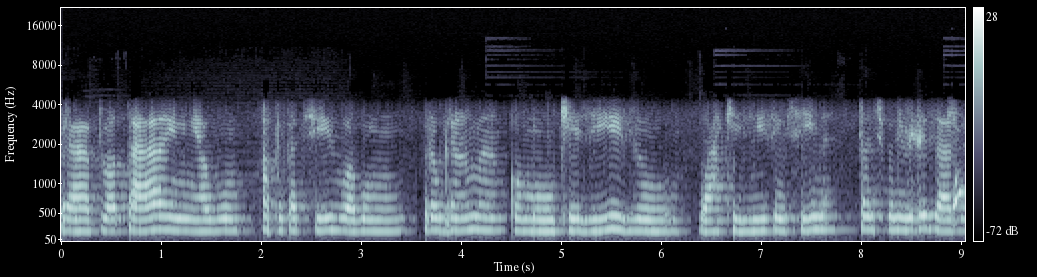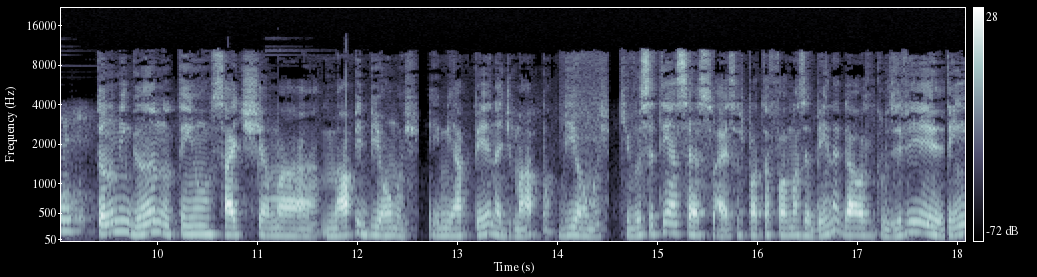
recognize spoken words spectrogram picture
para plotar em algum aplicativo, algum programa como o QGIS, o, o ArcGIS em si, né? Estão disponibilizadas. Se eu não me engano, tem um site que chama Map Biomas, MAP, né, de mapa, biomas, que você tem acesso a essas plataformas, é bem legal. Inclusive, tem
